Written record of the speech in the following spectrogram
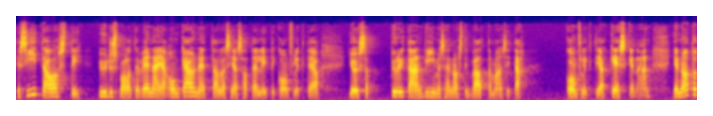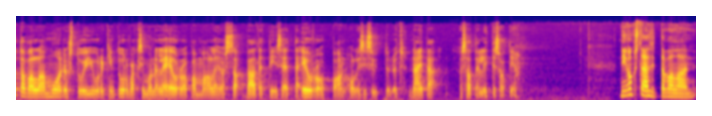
Ja siitä asti Yhdysvallat ja Venäjä on käyneet tällaisia satelliittikonflikteja, joissa pyritään viimeisen asti välttämään sitä konfliktia keskenään. Ja NATO tavallaan muodostui juurikin turvaksi monelle Euroopan maalle, jossa vältettiin se, että Eurooppaan olisi syttynyt näitä satelliittisotia. Niin onko tämä sitten tavallaan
